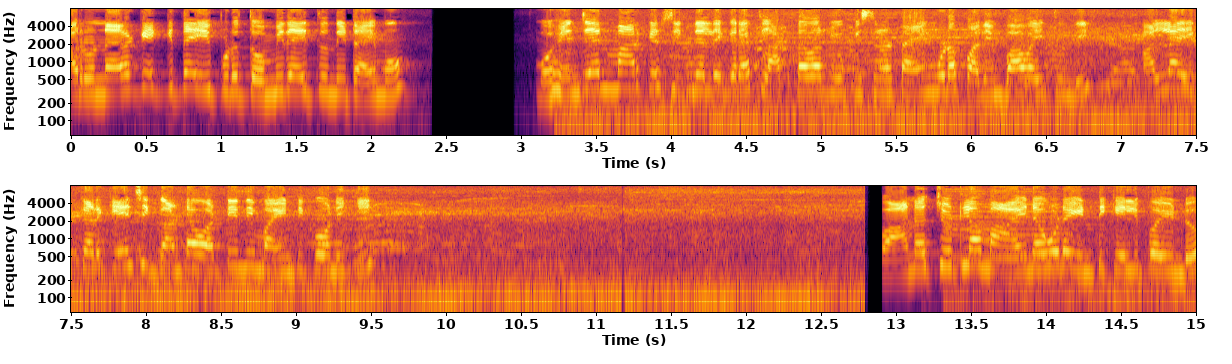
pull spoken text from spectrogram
ఆరున్నరకు ఎక్కితే ఇప్పుడు తొమ్మిది అవుతుంది టైము. మొహెంజన్ మార్కెట్ సిగ్నల్ దగ్గర క్లాక్ టవర్ చూపిస్తున్న టైం కూడా పదింబావ్ అవుతుంది అలా ఇక్కడికేంచి గంట పట్టింది మా ఇంటి కోనికి. వానొచ్చుట్ల మా ఆయన కూడా ఇంటికి వెళ్ళిపోయిండు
